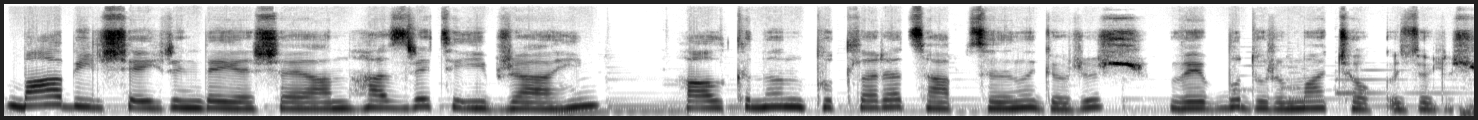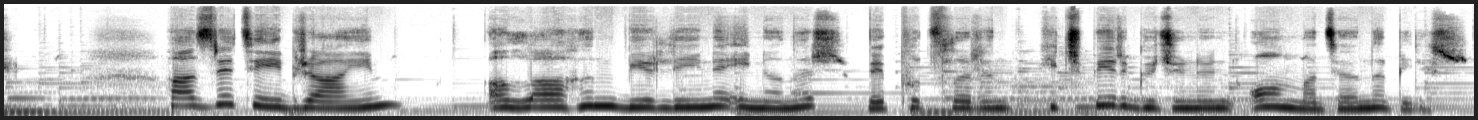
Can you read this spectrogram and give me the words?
Babil şehrinde yaşayan Hazreti İbrahim halkının putlara taptığını görür ve bu duruma çok üzülür. Hazreti İbrahim Allah'ın birliğine inanır ve putların hiçbir gücünün olmadığını bilir.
